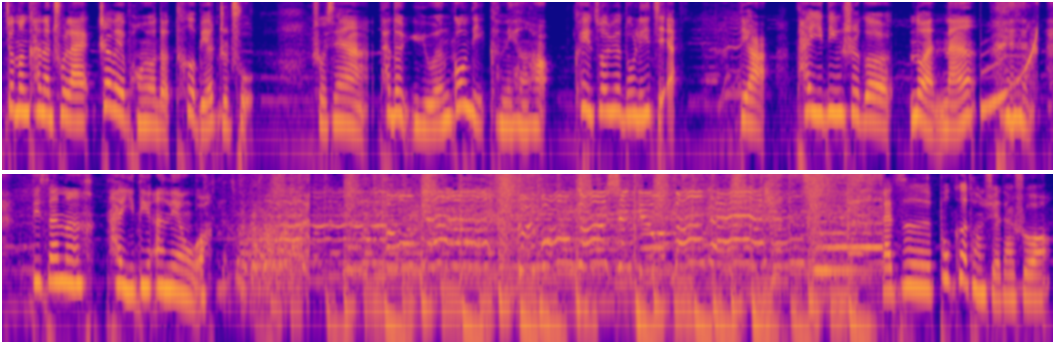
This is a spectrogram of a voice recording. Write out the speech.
就能看得出来这位朋友的特别之处。首先啊，他的语文功底肯定很好，可以做阅读理解。第二，他一定是个暖男。”第三呢，他一定暗恋我。来自布克同学，他说，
